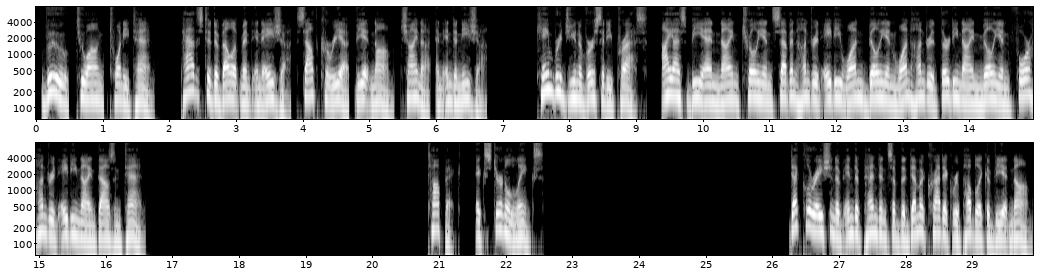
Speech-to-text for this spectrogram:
Vu, Tuong 2010. Paths to Development in Asia, South Korea, Vietnam, China, and Indonesia. Cambridge University Press. ISBN 9781139489010. External links Declaration of Independence of the Democratic Republic of Vietnam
